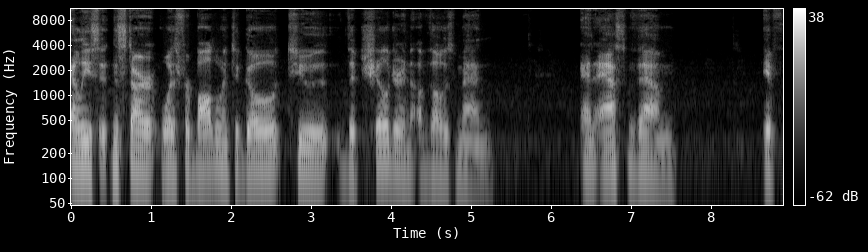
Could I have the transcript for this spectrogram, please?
at least in the start, was for Baldwin to go to the children of those men and ask them if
